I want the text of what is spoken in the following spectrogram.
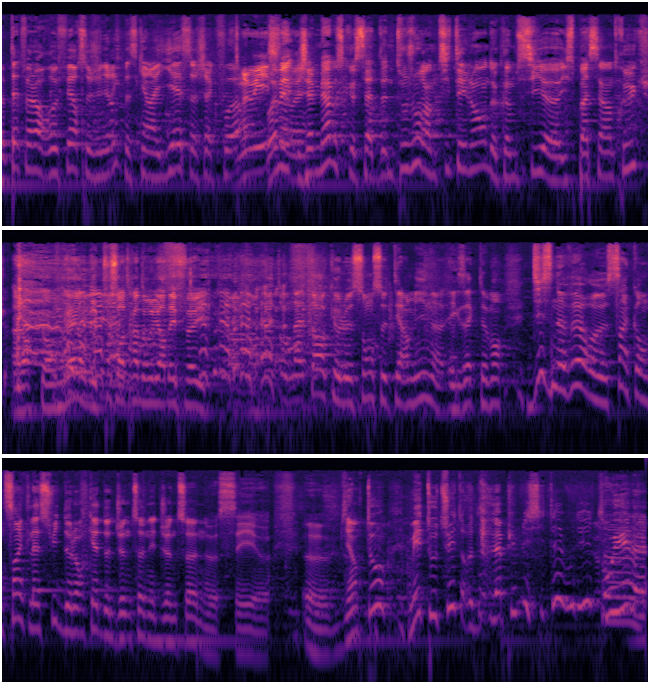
Va peut-être falloir refaire ce générique parce qu'il y a un yes à chaque fois. ouais, mais j'aime bien parce que ça donne toujours un petit élan de comme si euh, il se passait un truc, alors qu'en vrai, on est tous en train de relire des feuilles. En fait, on attend que le son se termine exactement. 19h55, la suite de l'enquête de Johnson Johnson, euh, c'est euh, euh, bientôt. Mais tout de suite, la publicité, vous dites Oui, la- Euh, la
